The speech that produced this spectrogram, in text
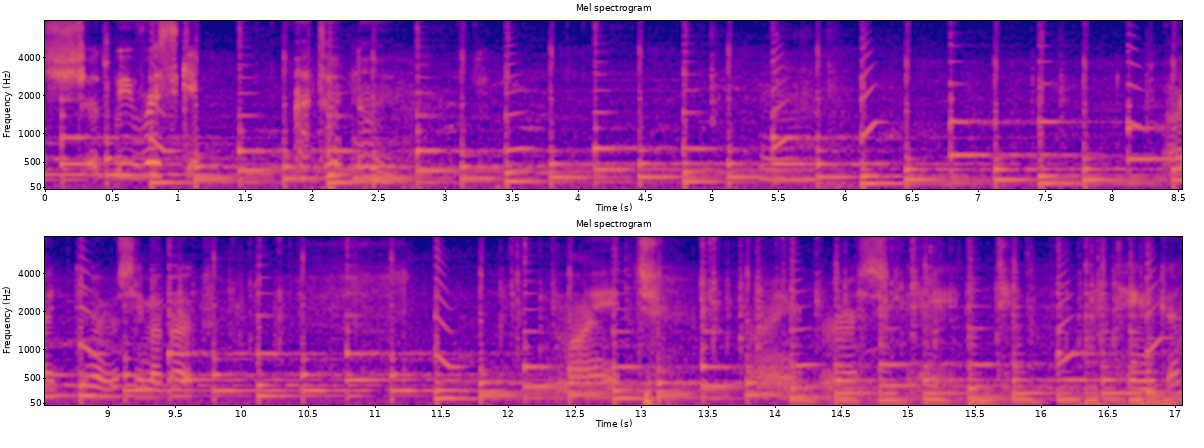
Should we risk it? I don't know. Hmm. I didn't receive my book. Might I risk a tinker?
